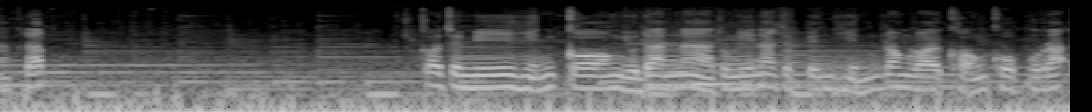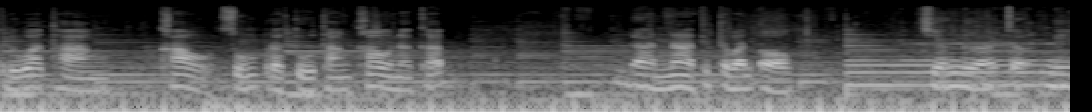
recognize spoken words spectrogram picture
นะครับ ก็จะมีหินกองอยู่ด้านหน้า ตรงนี้น่าจะเป็นหินร่องรอยของโคปุระหรือว่าทางเข้าซุ้มประตูทางเข้านะครับ ด้านหน้าทิศตะวันออก เฉียงเหนือจะมี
